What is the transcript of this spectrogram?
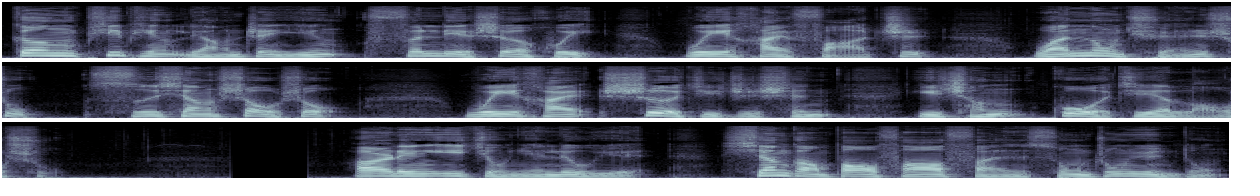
更批评梁振英分裂社会、危害法治、玩弄权术、私相授受、危害社稷之身，已成过街老鼠。二零一九年六月，香港爆发反送中运动，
